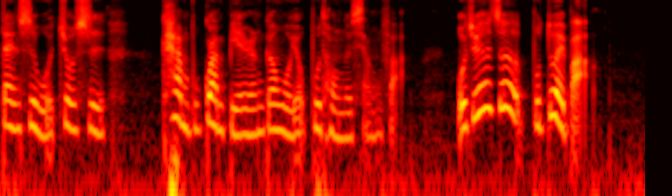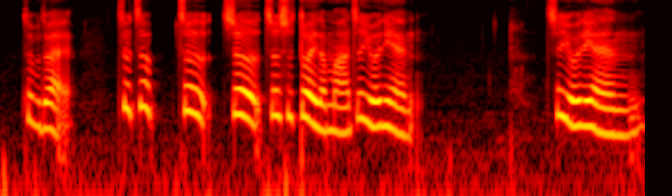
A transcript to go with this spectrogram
但是我就是看不惯别人跟我有不同的想法。我觉得这不对吧？对不对？这这这这这是对的吗？这有点，这有点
